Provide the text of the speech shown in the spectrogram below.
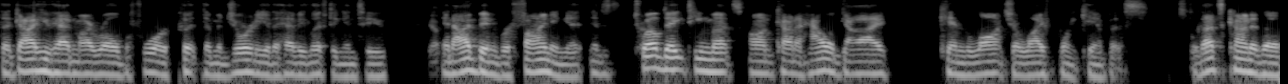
the guy who had my role before put the majority of the heavy lifting into. Yep. And I've been refining it. It's 12 to 18 months on kind of how a guy can launch a life point campus so that's kind of the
